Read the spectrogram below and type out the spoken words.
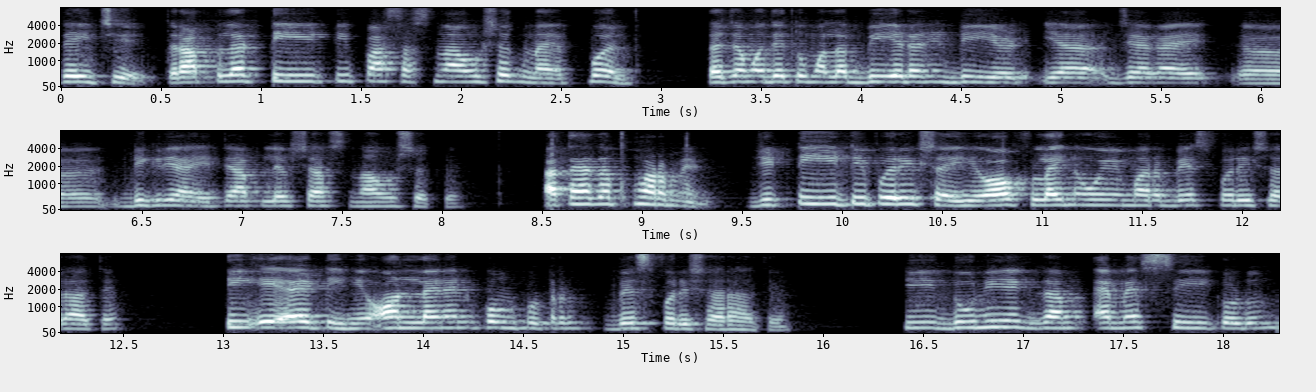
द्यायची तर आपल्याला टीईटी पास असणं आवश्यक नाही. पण त्याच्यामध्ये तुम्हाला बीएड आणि डीएड या ज्या काय डिग्री आहे त्या आपल्या असणं आवश्यक आहे. आता ह्याचा फॉर्मॅट जी टीईटी परीक्षा आहे ही ऑफलाईन ओएमआर बेस परीक्षा राहते. टी ए आय टी ही ऑनलाईन आणि कॉम्प्युटर बेस परीक्षा राहते. ही दोन्ही एक्झाम एम एस सी कडून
